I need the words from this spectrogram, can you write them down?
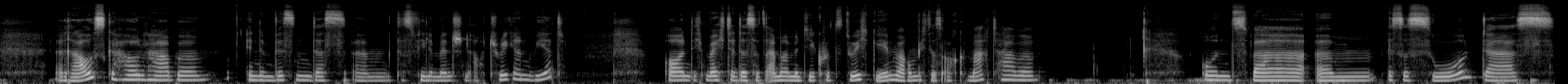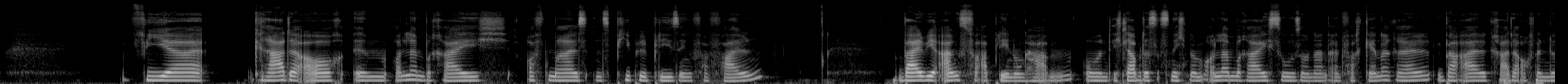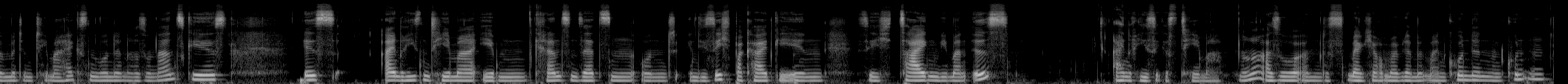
rausgehauen habe, in dem Wissen, dass ähm, das viele Menschen auch triggern wird. Und ich möchte das jetzt einmal mit dir kurz durchgehen, warum ich das auch gemacht habe. Und zwar ähm, ist es so, dass wir gerade auch im Online-Bereich oftmals ins People-Pleasing verfallen, weil wir Angst vor Ablehnung haben. Und ich glaube, das ist nicht nur im Online-Bereich so, sondern einfach generell überall, gerade auch wenn du mit dem Thema Hexenwunde in Resonanz gehst, ist ein Riesenthema eben Grenzen setzen und in die Sichtbarkeit gehen, sich zeigen, wie man ist ein riesiges Thema. Ne? Also ähm, das merke ich auch immer wieder mit meinen Kundinnen und Kunden.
